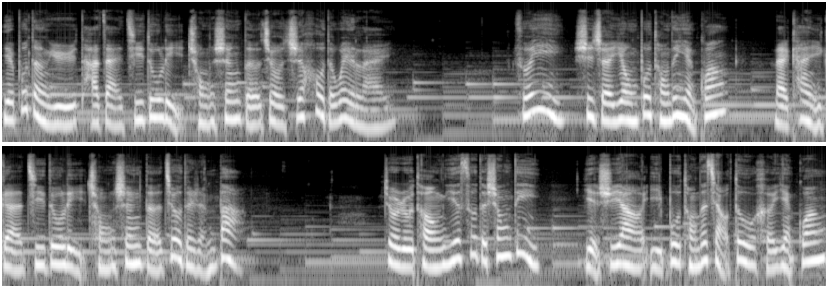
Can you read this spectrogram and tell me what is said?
也不等于他在基督里重生得救之后的未来。所以，试着用不同的眼光来看一个基督里重生得救的人吧。就如同耶稣的兄弟也需要以不同的角度和眼光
